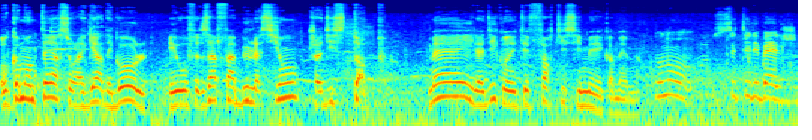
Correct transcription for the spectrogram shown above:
Aux commentaires sur la guerre des Gaules et aux affabulations, je dis stop. Mais il a dit qu'on était fortissimés quand même. Non, non, c'était les Belges.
